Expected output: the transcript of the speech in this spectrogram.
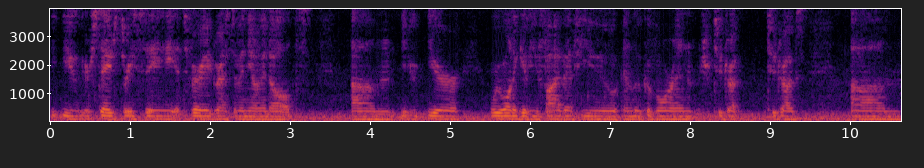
you, you're stage 3C. It's very aggressive in young adults. Um, you, you're we want to give you 5FU and leucovorin, which are two drug two drugs, um,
